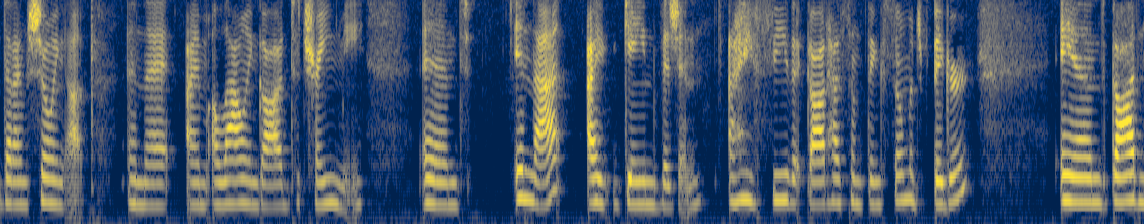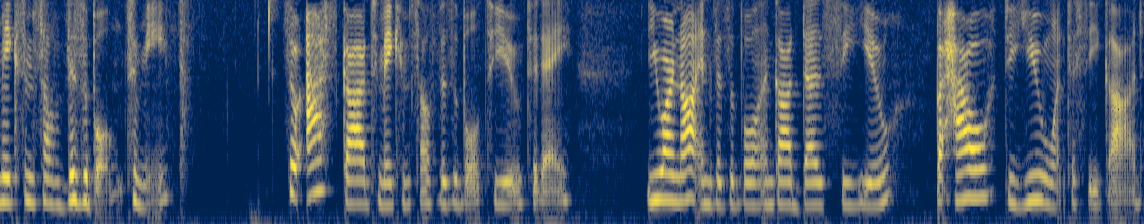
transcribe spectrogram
that I'm showing up and that I'm allowing God to train me? And in that, I gain vision. I see that God has something so much bigger and God makes himself visible to me. So ask God to make himself visible to you today. You are not invisible, and God does see you, but how do you want to see God?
